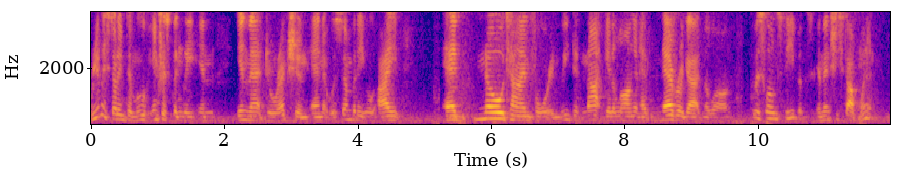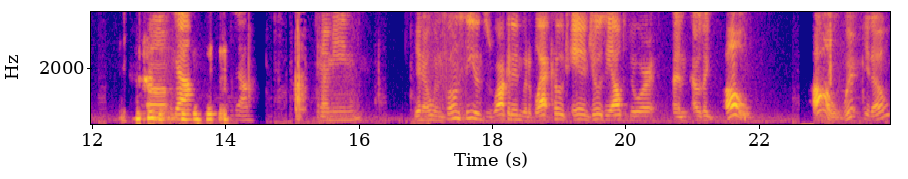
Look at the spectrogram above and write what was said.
really starting to move interestingly in in that direction, and it was somebody who I had no time for, and we did not get along and have never gotten along. It was Sloane Stevens, and then she stopped winning. Um, Yeah. Yeah. I mean, you know, when Sloane Stevens was walking in with a black coach and Josie Altador, and I was like, oh, oh, we're, you know,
